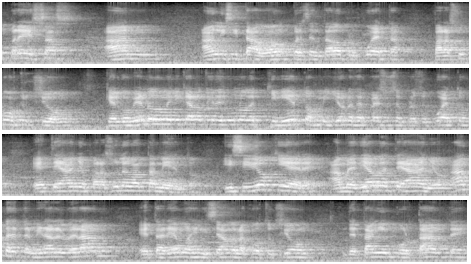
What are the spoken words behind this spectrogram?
empresas han, han licitado, han presentado propuestas para su construcción, que el gobierno dominicano tiene uno de 500 millones de pesos en presupuesto este año para su levantamiento. Y si Dios quiere, a mediados de este año, antes de terminar el verano, estaríamos iniciando la construcción de tan importante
